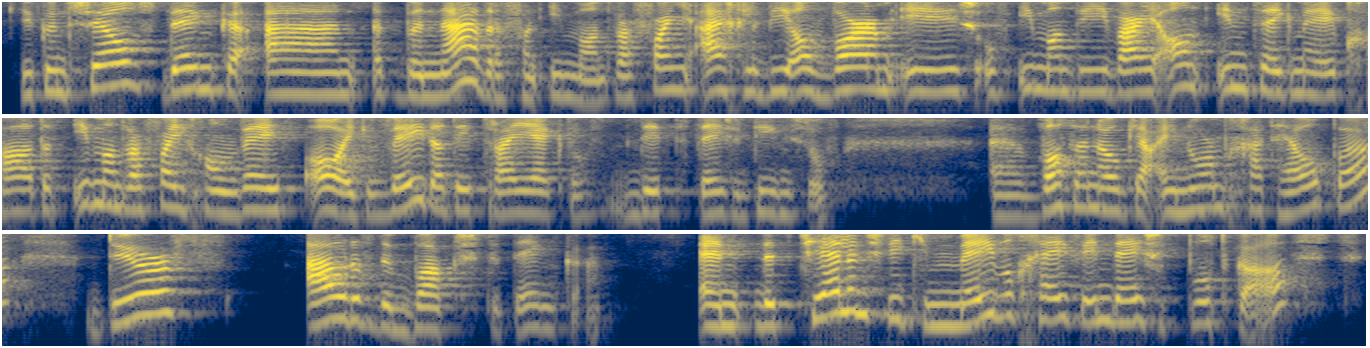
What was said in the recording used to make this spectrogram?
Je kunt zelfs denken aan het benaderen van iemand waarvan je eigenlijk die al warm is, of iemand die, waar je al een intake mee hebt gehad, of iemand waarvan je gewoon weet: oh, ik weet dat dit traject of dit, deze dienst of uh, wat dan ook jou enorm gaat helpen. Durf out of the box te denken. En de challenge die ik je mee wil geven in deze podcast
